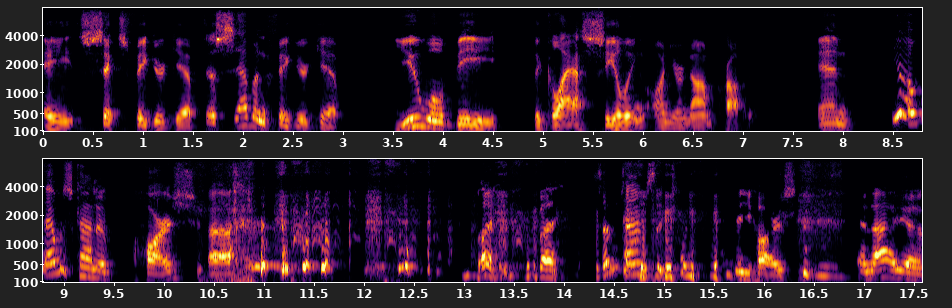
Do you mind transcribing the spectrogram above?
a six figure gift, a seven figure gift, you will be the glass ceiling on your nonprofit. And, you know, that was kind of harsh. Uh, but, but sometimes the truth can be harsh. And I, uh,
